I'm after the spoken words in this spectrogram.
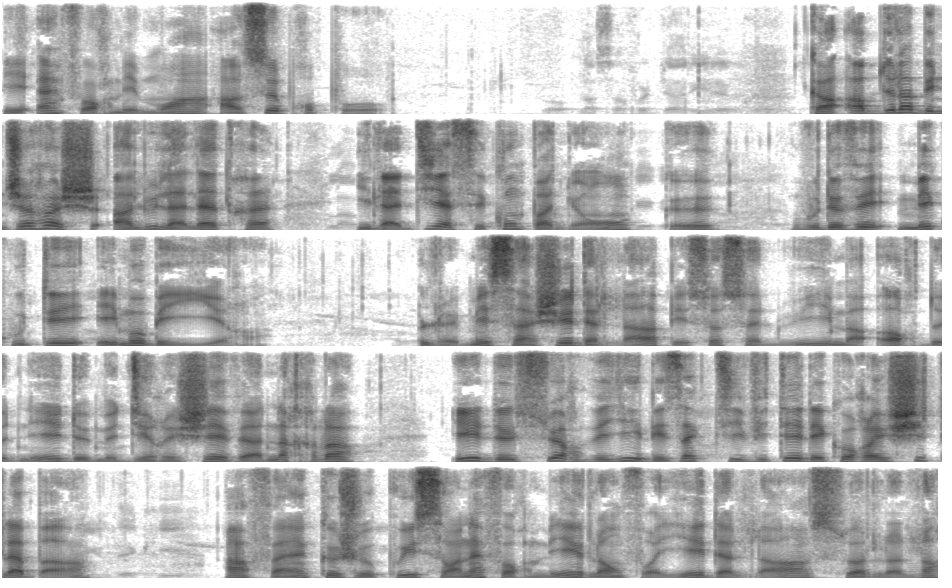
et informez-moi à ce propos. Quand Abdullah bin Jarash a lu la lettre, il a dit à ses compagnons que vous devez m'écouter et m'obéir. Le messager d'Allah, paix soit lui, m'a ordonné de me diriger vers Nakhla et de surveiller les activités des Korachites là-bas, afin que je puisse en informer l'envoyé d'Allah, sallallahu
